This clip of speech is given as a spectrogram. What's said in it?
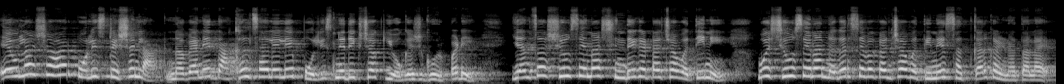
Yeola शहर पोलीस स्टेशनला नव्याने दाखल झालेले पोलीस निरीक्षक योगेश घोरपडे यांचा शिवसेना शिंदे गटाच्या वतीने व शिवसेना नगरसेवकांच्या वतीने सत्कार करण्यात आलाय.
